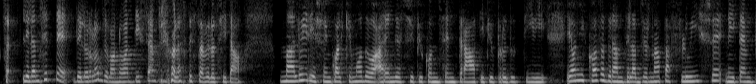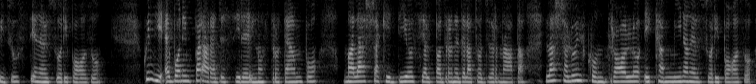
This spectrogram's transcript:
Cioè, le lancette dell'orologio vanno avanti sempre con la stessa velocità, ma lui riesce in qualche modo a renderci più concentrati, più produttivi e ogni cosa durante la giornata fluisce nei tempi giusti e nel suo riposo. Quindi è buono imparare a gestire il nostro tempo, ma lascia che Dio sia il padrone della tua giornata, lascia Lui il controllo e cammina nel suo riposo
